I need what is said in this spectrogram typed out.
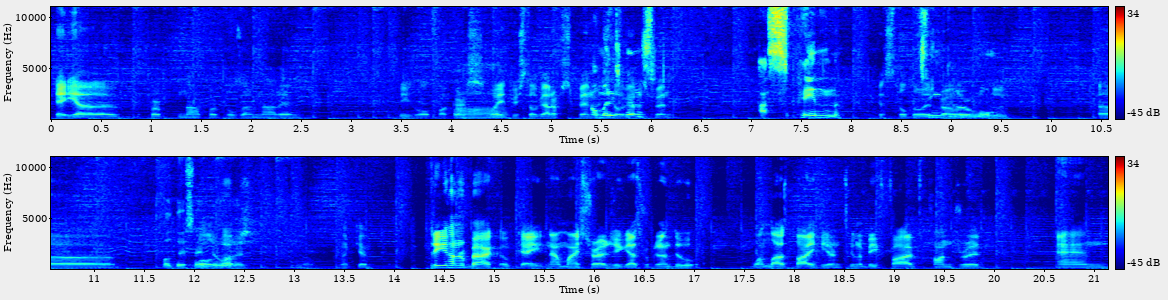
Okay, uh, purp no, purples are not in. These little fuckers. Oh. Wait, we still gotta spin. How we many still gotta spins? spin. A spin. We can still do it, Singular bro. one. Uh, Well, this ain't doing lollipops? it. No, okay. 300 back. Okay, now my strategy, guys. We're gonna do one last buy here, and it's gonna be 500 and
